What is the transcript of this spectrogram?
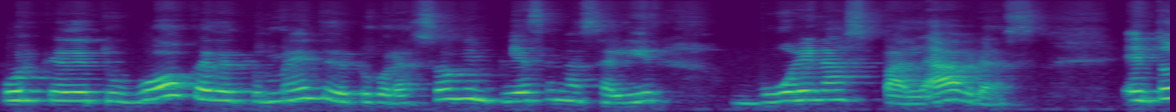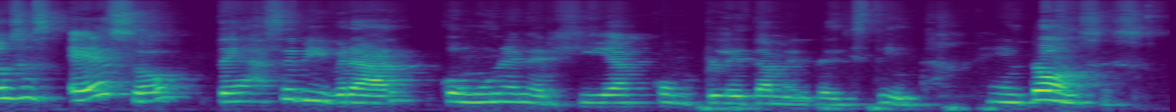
porque de tu boca, de tu mente, de tu corazón empiezan a salir buenas palabras. Entonces eso te hace vibrar con una energía completamente distinta. Entonces,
